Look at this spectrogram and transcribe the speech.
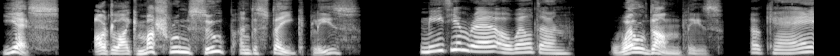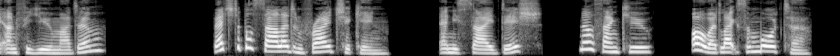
Yes, I'd like mushroom soup and a steak, please. Medium rare or well done? Well done, please. Okay, and for you, madam? Vegetable salad and fried chicken. Any side dish? No, thank you. Oh, I'd like some water.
